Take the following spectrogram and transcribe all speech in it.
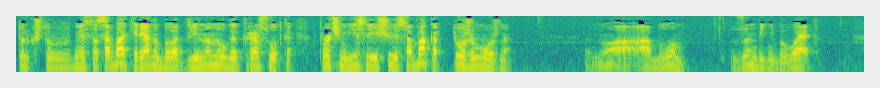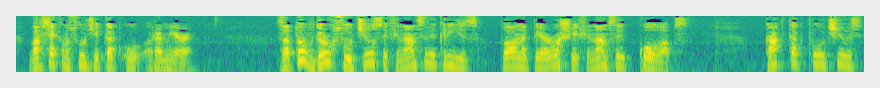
Только что вместо собаки рядом была длинноногая красотка. Впрочем, если еще и собака, тоже можно. Ну, а облом зомби не бывает. Во всяком случае, как у Ромера. Зато вдруг случился финансовый кризис, плавно переросший финансовый коллапс. Как так получилось?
